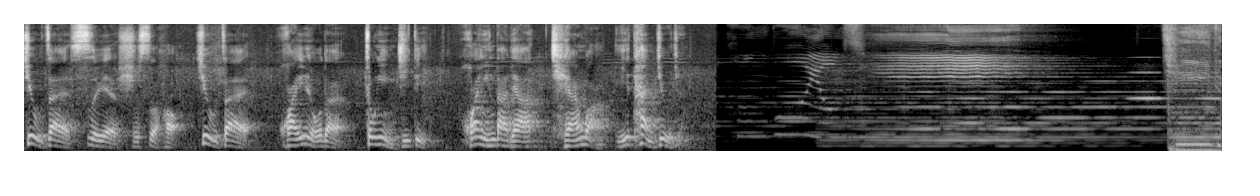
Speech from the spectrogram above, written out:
就在四月十四号，就在怀柔的中影基地，欢迎大家前往一探究竟。记得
